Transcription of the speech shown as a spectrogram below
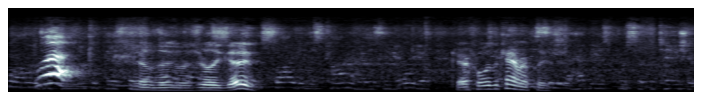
Look. look at this. It was really good. side of this comma head is the area Careful with the camera, where we see please. the heaviest precipitation.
